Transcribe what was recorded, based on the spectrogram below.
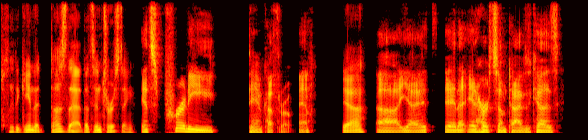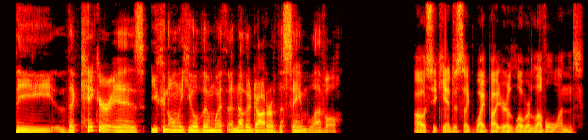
played a game that does that. That's interesting. it's pretty damn cutthroat, man. Yeah. Uh, yeah, it it it hurts sometimes because the the kicker is you can only heal them with another daughter of the same level. Oh, so you can't just like wipe out your lower level ones.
